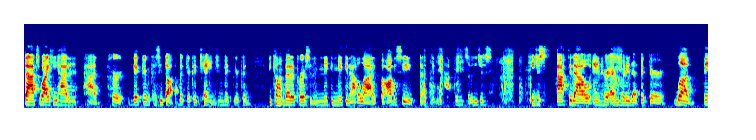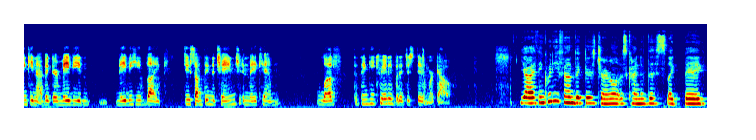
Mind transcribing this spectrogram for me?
that's why he hadn't had hurt Victor because he thought Victor could change and Victor could become a better person and they can make it out alive. But obviously that didn't happen. So he just he just acted out and hurt everybody that Victor loved, thinking that Victor maybe maybe he'd like do something to change and make him love the thing he created, but it just didn't work out. Yeah, I think when he found Victor's journal, it was kind of this like big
